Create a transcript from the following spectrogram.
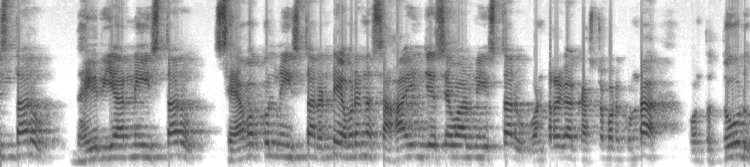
ఇస్తారు ధైర్యాన్ని ఇస్తారు సేవకుల్ని ఇస్తారు. అంటే ఎవరైనా సహాయం చేసే వాళ్ళని ఇస్తారు. ఒంటరిగా కష్టపడకుండా కొంత తోడు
